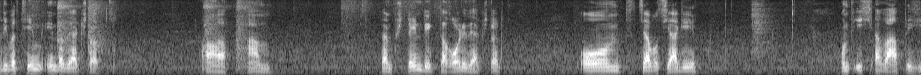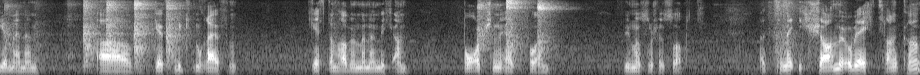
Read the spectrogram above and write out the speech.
lieber Tim in der Werkstatt, äh, ähm, beim Ständig der Rolle-Werkstatt. Und Servus Jagi. Und ich erwarte hier meinen äh, geflickten Reifen. Gestern habe ich mir nämlich am Borscheneck gefahren wie man so schön sagt. Also ich schaue mal, ob ich echt sagen kann.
